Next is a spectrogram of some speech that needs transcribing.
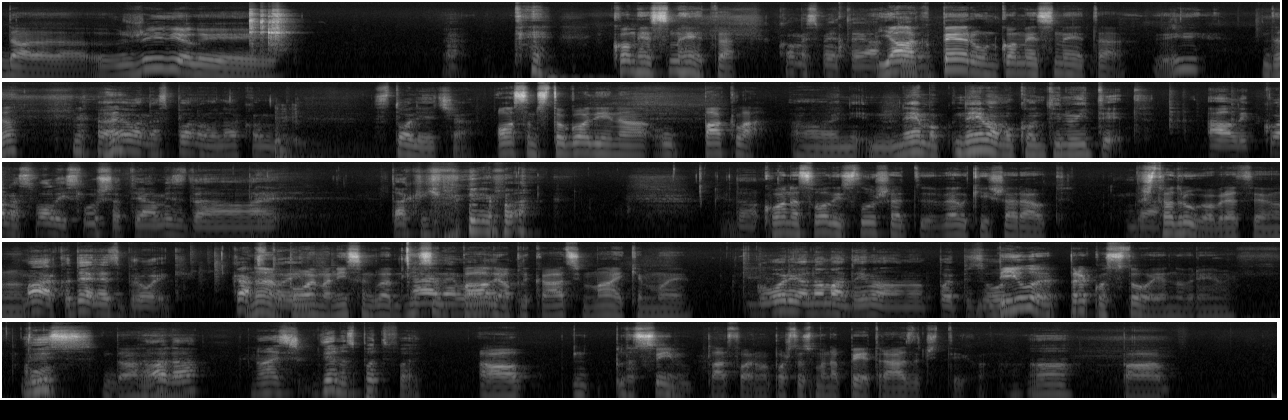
Da, da, da. Živjeli. kome smeta? Kome smeta ja? Jak Perun, kome smeta? I, da? Evo nas ponovo nakon stoljeća. 800 godina u pakla. Ovaj, ni- nema, nemamo kontinuitet. Ali ko nas voli slušati, ja mislim da ovaj, takvih nema. Da, Ko nas voli slušat, veliki shoutout. Da. Šta drugo, brate, ono... Marko, daj rec brojke. Kako Nemam stoji? pojma, nisam gled, Aj, nisam nemoj, palio aplikaciju, majke moje. Govorio nama da ima ono po epizodu. Bilo je preko 100 jedno vrijeme. Vis. Da, Da, da. Nice. Gdje na Spotify? A, na svim platformama, pošto smo na pet različitih. ono. A, Pa,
